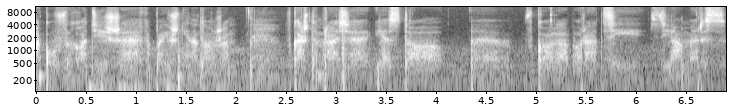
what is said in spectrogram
smaków wychodzi, że chyba już nie nadążam. W każdym razie jest to y, w kolaboracji z Jammers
